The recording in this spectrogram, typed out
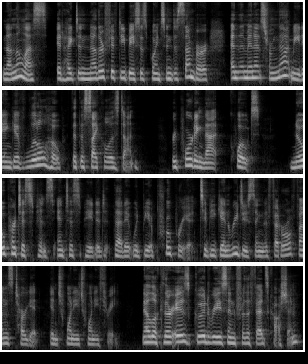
Nonetheless, it hiked another 50 basis points in December, and the minutes from that meeting give little hope that the cycle is done, reporting that, quote, no participants anticipated that it would be appropriate to begin reducing the federal funds target in 2023. Now, look, there is good reason for the Fed's caution.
